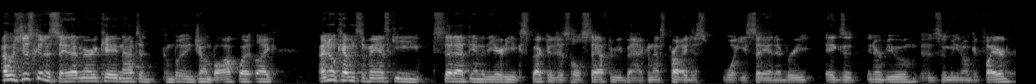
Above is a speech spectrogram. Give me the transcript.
I was just going to say that, Mary Kay, not to completely jump off, but like, I know Kevin Stefanski said at the end of the year he expected his whole staff to be back, and that's probably just what you say at every exit interview, assuming you don't get fired.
